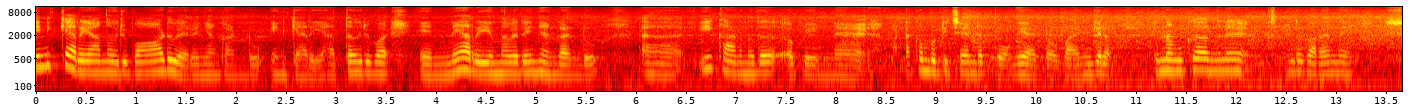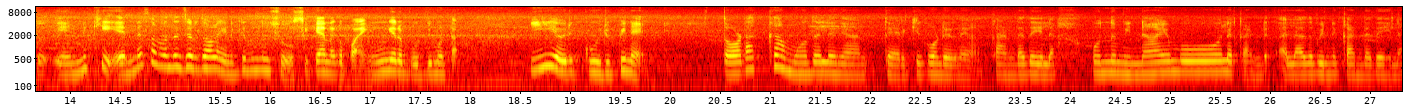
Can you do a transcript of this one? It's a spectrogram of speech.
എനിക്കറിയാവുന്ന ഒരുപാട് പേരെ ഞാൻ കണ്ടു. എനിക്കറിയാത്ത ഒരുപാട് എന്നെ അറിയുന്നവരെ ഞാൻ കണ്ടു. ഈ കാണുന്നത് പിന്നെ പടക്കം പൊട്ടിച്ചതിന്റെ പുകയാട്ടോ ഭയങ്കരം. അപ്പം നമുക്ക് അങ്ങനെ എന്താ പറയുന്നത് ശ്ശോ, എനിക്ക് എന്നെ സംബന്ധിച്ചിടത്തോളം എനിക്കിതൊന്നും ശ്വസിക്കാനൊക്കെ ഭയങ്കര ബുദ്ധിമുട്ടാണ് ഈ ഒരു കുരുപ്പിനെ തുടക്കം മുതൽ ഞാൻ തിരക്കിക്കൊണ്ടിരുന്ന കണ്ടതേയില്ല ഒന്ന് മിന്നായം പോലെ കണ്ട്. അല്ലാതെ പിന്നെ കണ്ടതേയില്ല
